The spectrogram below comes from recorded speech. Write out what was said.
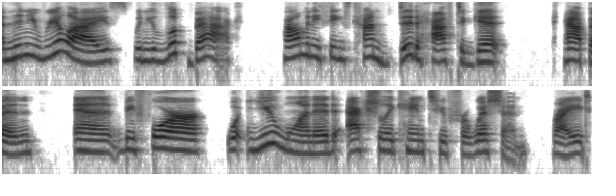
And then you realize when you look back how many things kind of did have to get happen and before what you wanted actually came to fruition, right?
